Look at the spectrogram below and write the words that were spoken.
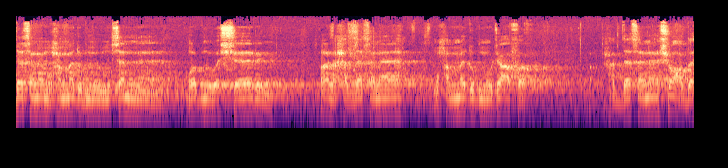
حدثنا محمد بن المثنى وابن بشار. قال حدثنا محمد بن جعفر. حدثنا شعبة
